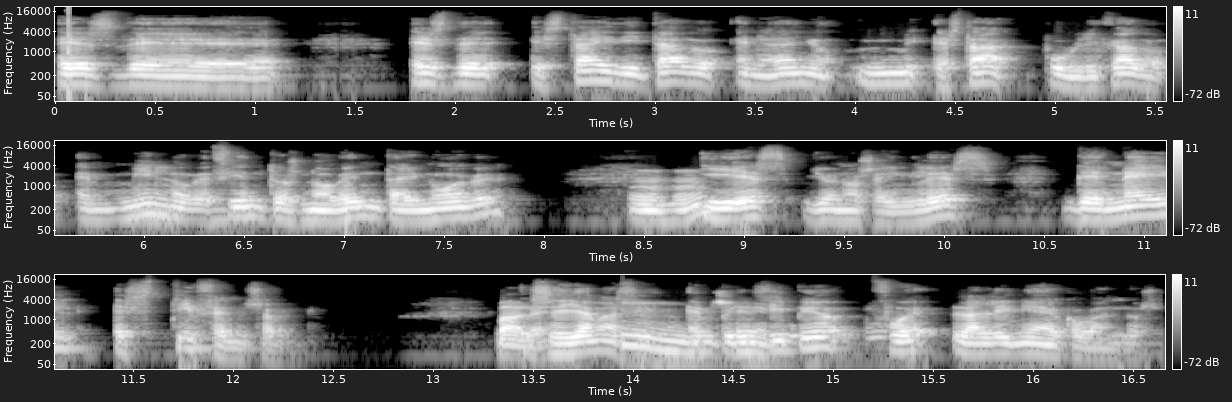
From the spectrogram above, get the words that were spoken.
es de es de está editado en el año está publicado en 1999 y es yo no sé inglés de Neil Stephenson se llama así. Mm, en principio fue la línea de comandos.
